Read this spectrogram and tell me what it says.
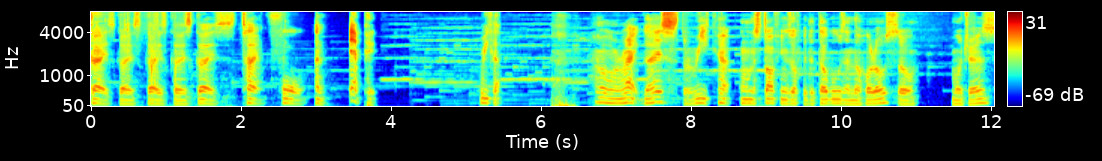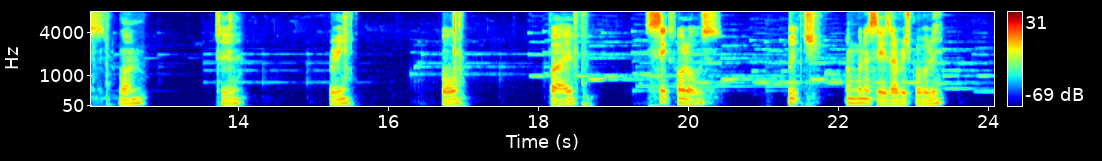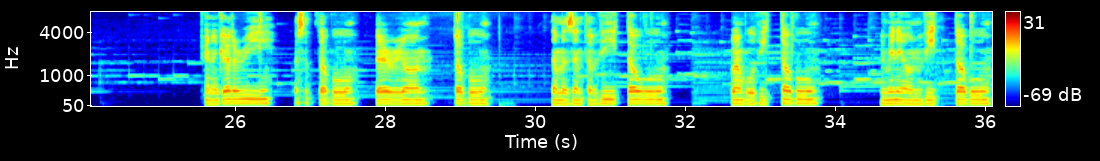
guys guys guys guys guys time for an epic recap Alright guys, the recap. I'm gonna start things off with the doubles and the hollows. So Moltres, one, two, three, four, five, six hollows. Which I'm gonna say is average probably. Trainer Gallery, that's a double. Therion, double. Zamazenta V, double. Bramble V, double. Lumineon V, double.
